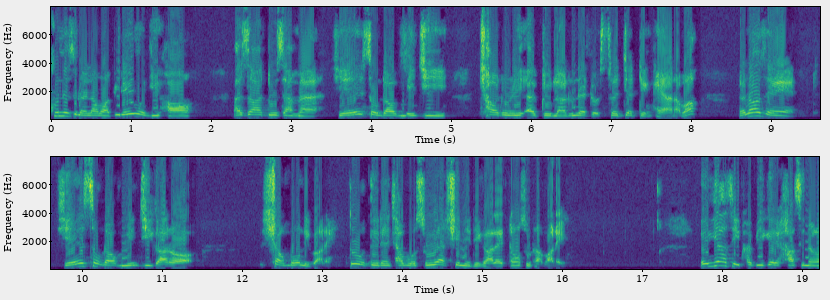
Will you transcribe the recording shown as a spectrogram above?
ခုနှစ်ဇူလိုင်လမှာပြည်ထောင်ဝန်ကြီးဟောင်းအဇာဒူဇာမန်ရဲစုံတော့မင်းကြီးချာဒူရီအဗ်ဒူလာတို့နဲ့တို့ဆွဲချက်တင်ခံရတာပါ။လောလောဆယ်ရဲစုံတော့မင်းကြီးကတော့ ရှောင်ပုံးနေပါတယ်။သူ့အသေးတန်းချဖို့ဆိုရရှိနေတွေကလည်းတောင်းဆိုထားပါတယ်။အိယာစီထွက်ပြေးခဲ့တဲ့ဟာစီနာက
